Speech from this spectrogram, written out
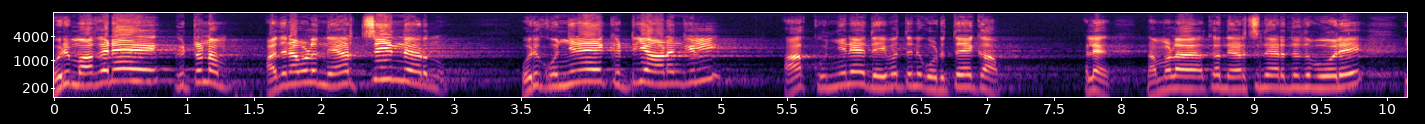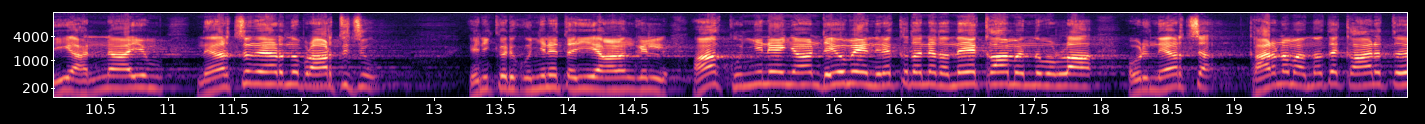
ഒരു മകനെ കിട്ടണം അതിനവൾ നേർച്ചയും നേർന്നു. ഒരു കുഞ്ഞിനെ കിട്ടിയാണെങ്കിൽ ആ കുഞ്ഞിനെ ദൈവത്തിന് കൊടുത്തേക്കാം. അല്ലേ? നമ്മളൊക്കെ നേർച്ച നേർന്നതുപോലെ ഈ അന്നായും നേർച്ച നേർന്ന് പ്രാർത്ഥിച്ചു. എനിക്കൊരു കുഞ്ഞിനെ തരികയാണെങ്കിൽ ആ കുഞ്ഞിനെ ഞാൻ ദൈവമേ നിനക്ക് തന്നെ തന്നേക്കാം എന്നുമുള്ള ഒരു നേർച്ച. കാരണം അന്നത്തെ കാലത്ത്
